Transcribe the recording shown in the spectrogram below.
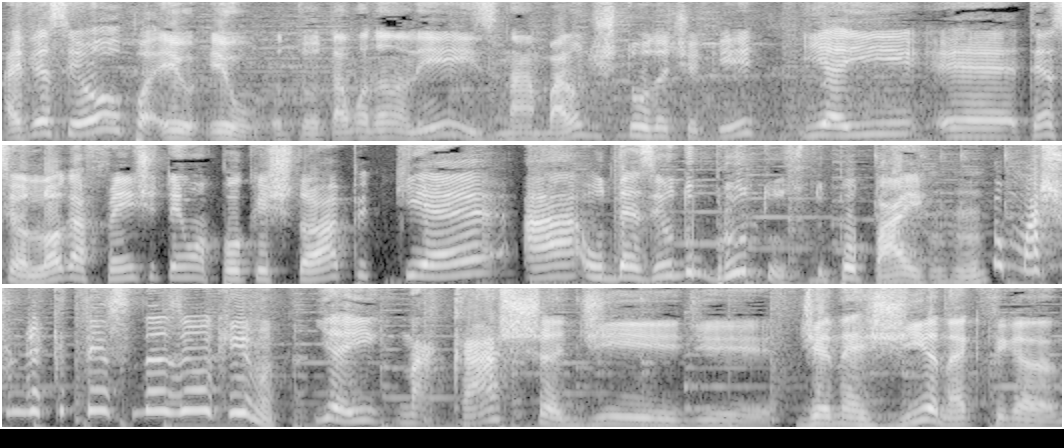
aí vê assim, opa, eu, eu, eu, eu tava andando ali na Barão de Studat aqui, e aí é, tem assim, ó, logo à frente tem uma Pokéstop que é a, o desenho do Brutus, do Popeye. Uhum. Eu acho onde é que tem esse desenho aqui, mano. E aí, na caixa de, de, de energia, né? Que fica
